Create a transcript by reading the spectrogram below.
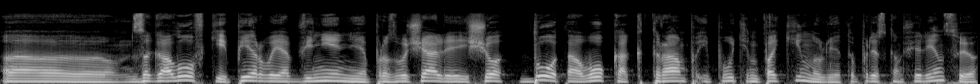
э, заголовки, первые обвинения прозвучали еще до того, как Трамп и Путин покинули эту пресс-конференцию.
